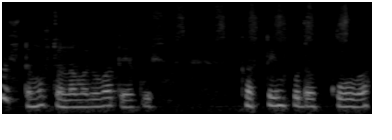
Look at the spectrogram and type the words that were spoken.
Хочете, можете намалювати якусь картинку довкола.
